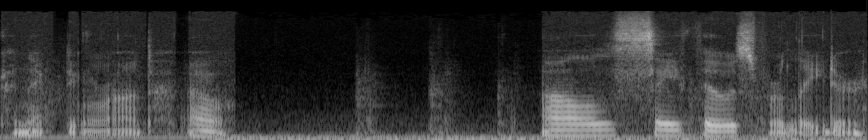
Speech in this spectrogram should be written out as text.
Connecting rod. Oh. I'll save those for later.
